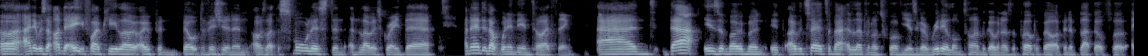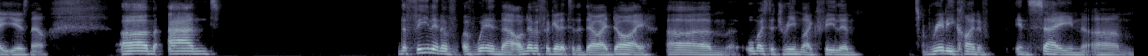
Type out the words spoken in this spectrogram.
Uh, and it was an under 85 kilo open belt division. And I was like the smallest and, and lowest grade there. And I ended up winning the entire thing. And that is a moment, it, I would say it's about 11 or 12 years ago, really a long time ago when I was a purple belt. I've been a black belt for eight years now. Um, and the feeling of, of winning that, I'll never forget it to the day I die. Um, almost a dreamlike feeling, really kind of insane. Um,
